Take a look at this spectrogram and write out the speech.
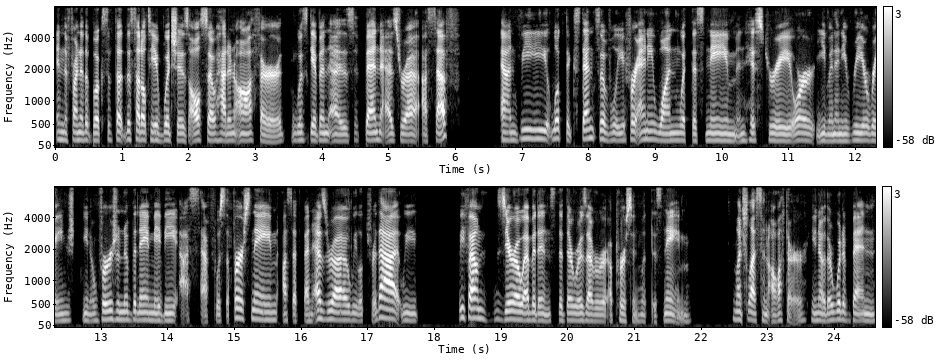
in the front of the books, the, the subtlety of witches, also had an author was given as Ben Ezra Asef, and we looked extensively for anyone with this name in history, or even any rearranged, you know, version of the name. Maybe Asef was the first name, Asef Ben Ezra. We looked for that. We we found zero evidence that there was ever a person with this name much less an author. You know, there would have been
